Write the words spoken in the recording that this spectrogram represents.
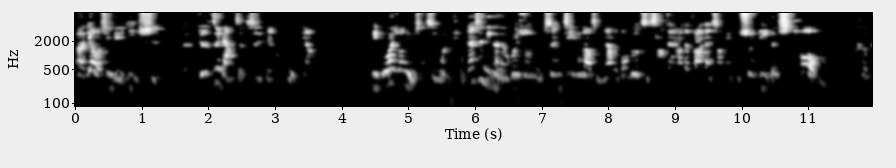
呃，要有性别意识，对，就是这两者是非常不一样。你不会说女生是问题，但是你可能会说女生进入到什么样的工作职场，在她的发展上面不顺利的时候，可能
